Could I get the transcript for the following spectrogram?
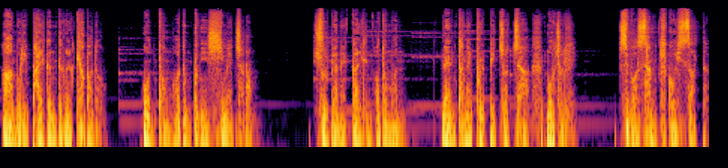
아무리 밝은 등을 켜봐도 온통 어둠뿐인 심해처럼 주변에 깔린 어둠은 랜턴의 불빛조차 모조리 집어삼키고 있었다.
